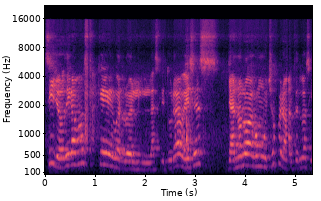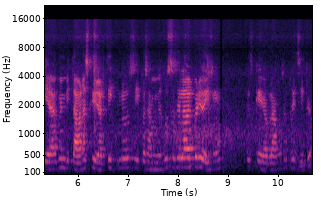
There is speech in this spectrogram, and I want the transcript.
Sí, yo digamos que, bueno, la escritura a veces ya no lo hago mucho, pero antes lo hacía, me invitaban a escribir artículos y pues a mí me gusta ese lado del periodismo, pues que hablábamos al principio,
